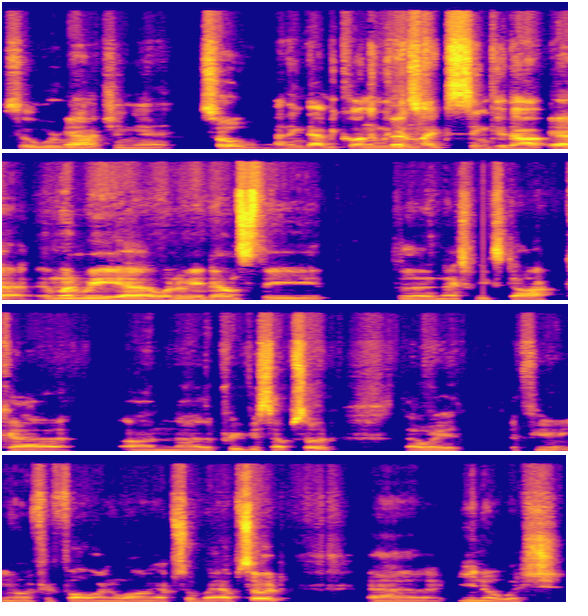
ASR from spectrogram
so we're Yeah. watching it. So I think that'd be cool, and then we can like sync it up. yeah, and when we uh when we announce the the next week's doc uh on uh, the previous episode, that way if you you know if you're following along episode by episode, uh you know which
